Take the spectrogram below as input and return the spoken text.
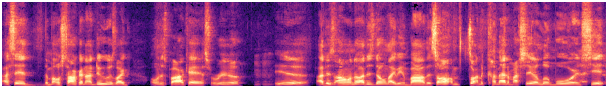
I said the most talking I do is like on this podcast for real. Mm-hmm. Yeah, I just I don't know. I just don't like being bothered. So I'm starting to come out of my shell a little more and I shit.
